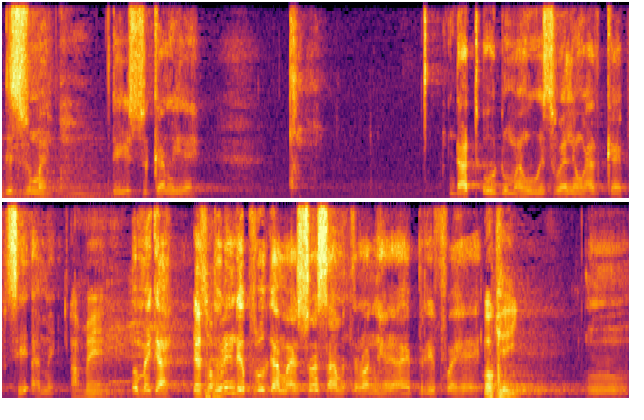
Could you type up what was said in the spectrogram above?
This woman, they used to come here. That old woman who is wearing white cap, say Amen. Amen. Omega, Yes, during the program, I saw something on her. I pray for her. Okay. Mm,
